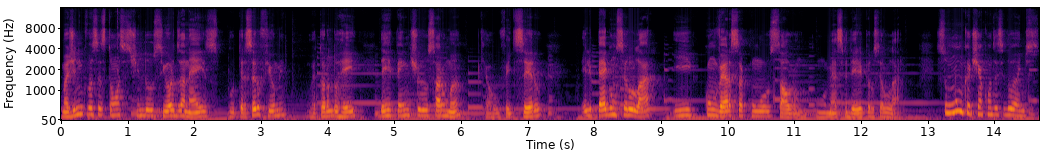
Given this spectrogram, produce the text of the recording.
Imaginem que vocês estão assistindo O Senhor dos Anéis, o terceiro filme, O Retorno do Rei. De repente, o Saruman, que é o feiticeiro, ele pega um celular e conversa com o Sauron, com o mestre dele, pelo celular. Isso nunca tinha acontecido antes.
